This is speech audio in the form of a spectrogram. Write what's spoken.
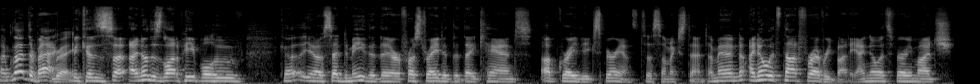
I'm glad they're back right. because uh, I know there's a lot of people who've you know said to me that they're frustrated that they can't upgrade the experience to some extent. I mean, I know it's not for everybody. I know it's very much.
